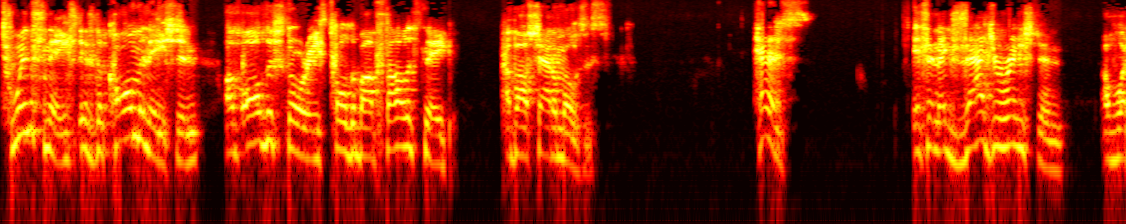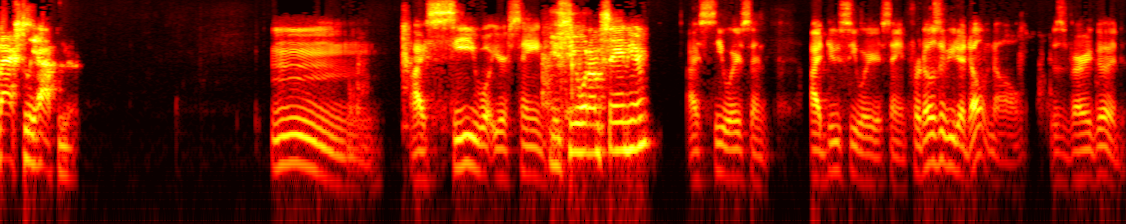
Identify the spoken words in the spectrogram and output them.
Twin Snakes is the culmination of all the stories told about Solid Snake about Shadow Moses. Hence, it's an exaggeration of what actually happened there. Mm, I see what you're saying. You see what I'm saying here? I see what you're saying. I do see what you're saying. For those of you that don't know, this is very good.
